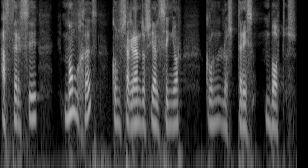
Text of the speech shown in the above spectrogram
hacerse monjas consagrándose al Señor con los tres votos.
